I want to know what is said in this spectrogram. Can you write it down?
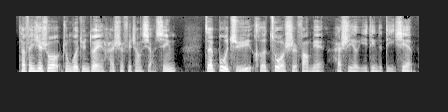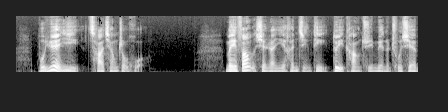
他分析说，中国军队还是非常小心，在布局和做事方面还是有一定的底线，不愿意擦枪走火。美方显然也很警惕对抗局面的出现。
